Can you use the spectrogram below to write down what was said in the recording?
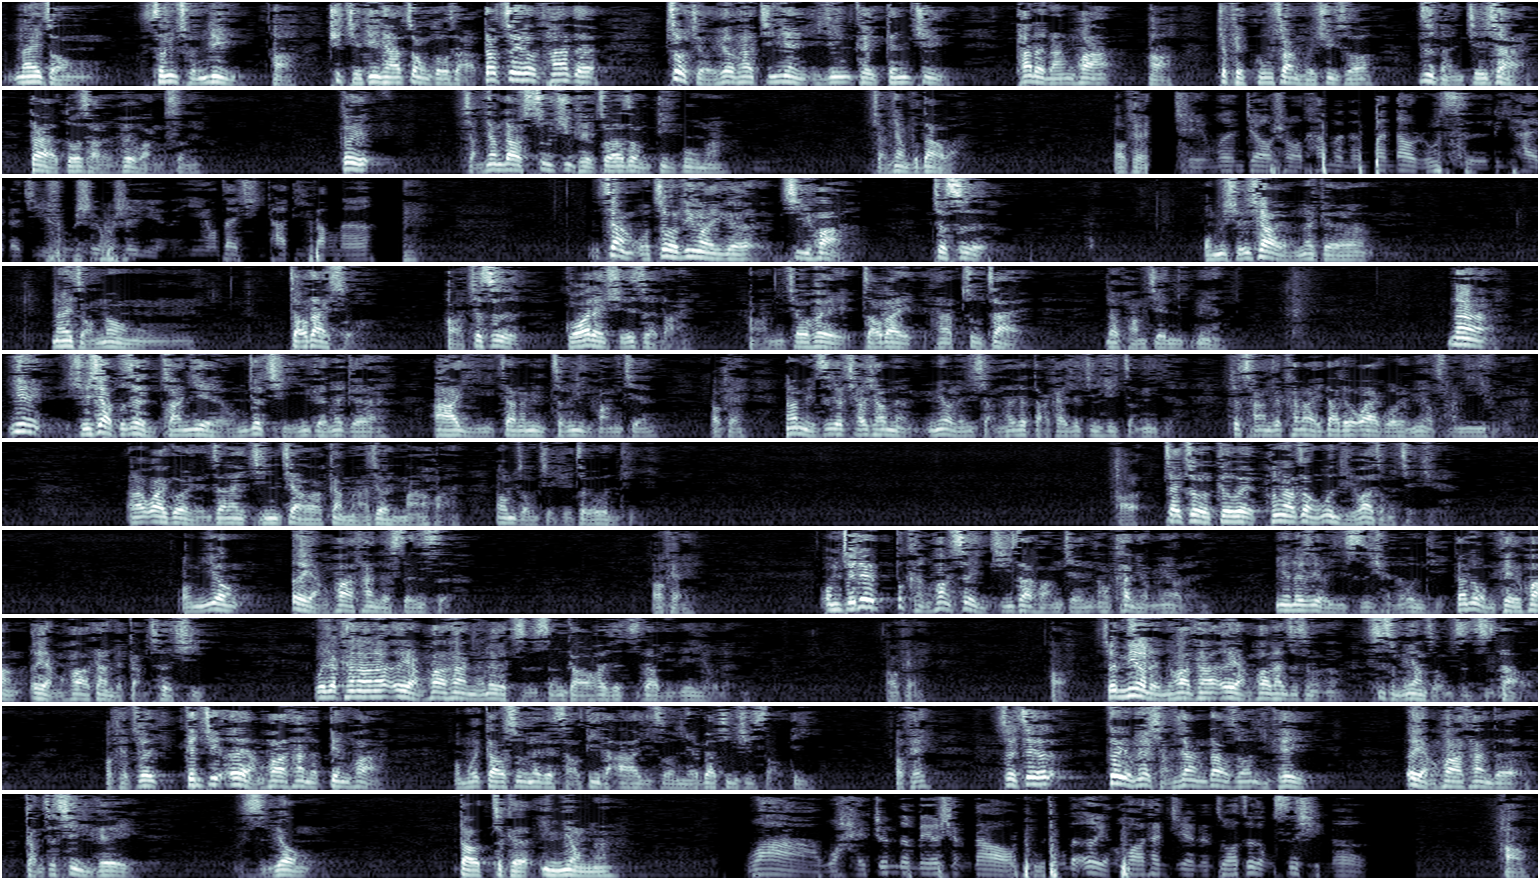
那一种生存率哈，去决定他种多少。到最后他的做久以后，他经验已经可以根据他的兰花哈，就可以估算回去说日本接下来大概有多少人会往生。各位。想象到数据可以做到这种地步吗？想象不到吧？OK，请问教授，他们能办到如此厉害的技术，是不是也能应用在其他地方呢？像我做另外一个计划，就是我们学校有那个那一种那种招待所，啊，就是国外的学者来，啊，你就会招待他住在那房间里面。那因为学校不是很专业，我们就请一个那个阿姨在那边整理房间，OK。那每次就敲敲门，没有人响，他就打开就进去整理了，就常常就看到一大堆外国人没有穿衣服了，那外国人在那里惊叫啊干嘛就很麻烦，那我们怎么解决这个问题？好了，在座的各位碰到这种问题的话怎么解决？我们用二氧化碳的声色，OK。我们绝对不肯放摄影机在房间，然后看有没有人，因为那是有隐私权的问题。但是我们可以放二氧化碳的感测器，我只要看到那二氧化碳的那个值升高的话，就知道里面有人。OK，好，所以没有人的话，它二氧化碳是什么是什么样子，我们是知道的。OK，所以根据二氧化碳的变化，我们会告诉那个扫地的阿姨说，你要不要进去扫地？OK，所以这个各位有没有想象到说，你可以二氧化碳的感测器，你可以使用到这个应用呢？哇，我还真的没有想到，普通的二氧化碳竟然能做到这种事情呢。好，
